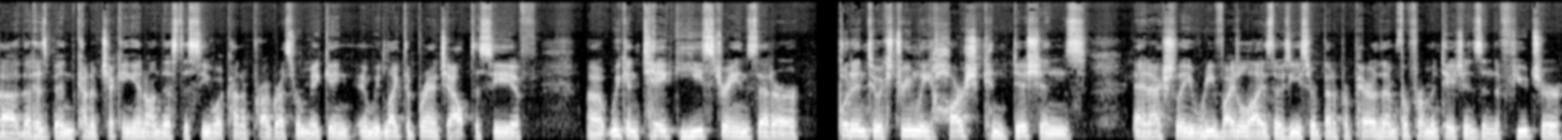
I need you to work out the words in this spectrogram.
Uh, that has been kind of checking in on this to see what kind of progress we're making. And we'd like to branch out to see if uh, we can take yeast strains that are put into extremely harsh conditions and actually revitalize those yeast or better prepare them for fermentations in the future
